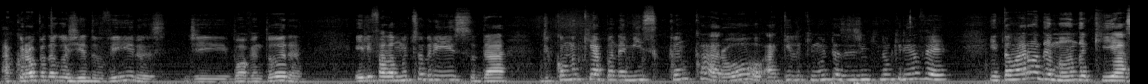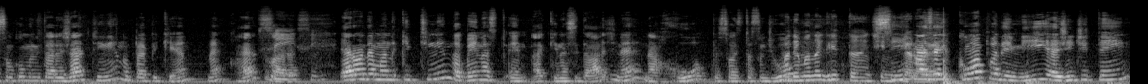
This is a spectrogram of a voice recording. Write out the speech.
a cruel pedagogia do vírus de Boaventura, ele fala muito sobre isso, da... de como que a pandemia escancarou aquilo que muitas vezes a gente não queria ver. Então era uma demanda que a ação comunitária já tinha no pé pequeno, né? Correto, Lara? Sim, sim. Era uma demanda que tinha também nas- em- aqui na cidade, né? Na rua, o pessoal em situação de rua. Uma demanda gritante. Sim, mas aí com a pandemia a gente tem.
